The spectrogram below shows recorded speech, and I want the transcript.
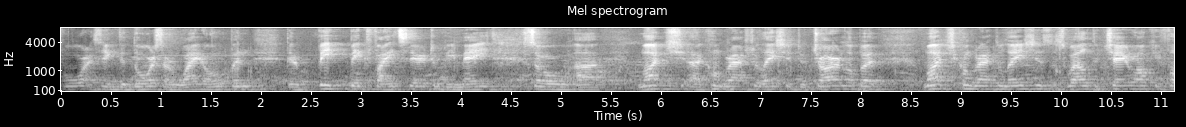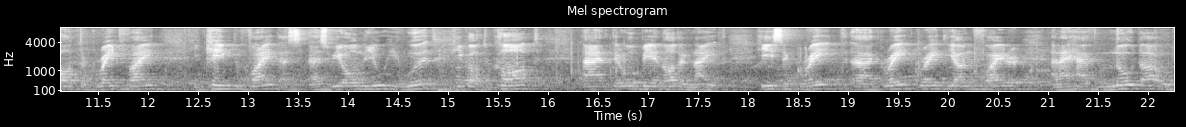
before. I think the doors are wide open. There are big, big fights there to be made. So uh, much uh, congratulations to Charlo, but much congratulations as well to J-Rock. He fought a great fight. He came to fight as, as we all knew he would. He got caught and there will be another night. He's a great, uh, great, great young fighter, and I have no doubt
